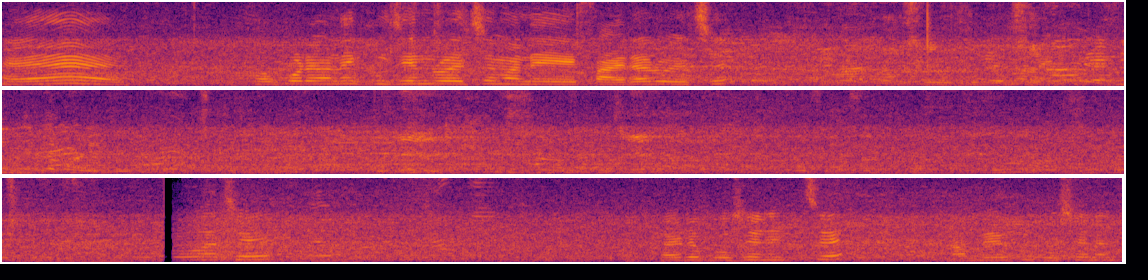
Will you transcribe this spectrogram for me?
হ্যাঁ ওপরে অনেক কিচেন রয়েছে মানে পায়রা রয়েছে। আছে। একটু বসে নিচ্ছে। আমিও একটু বসে নেব।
